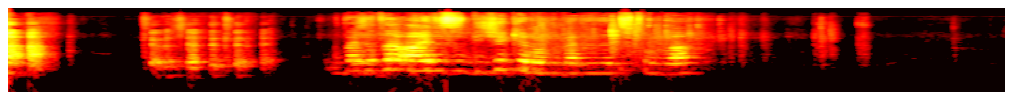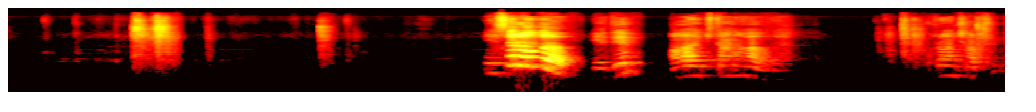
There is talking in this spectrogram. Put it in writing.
tövbe tövbe tövbe. ben zaten aynısı diyecek yer oldu bende de tutulma. Yeter oğlum. Yedim. Aa iki tane kaldı. Kur'an çarpsın.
